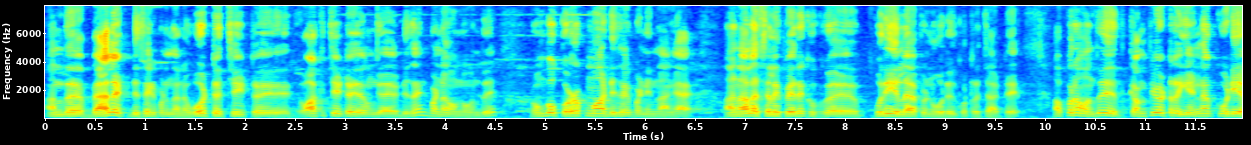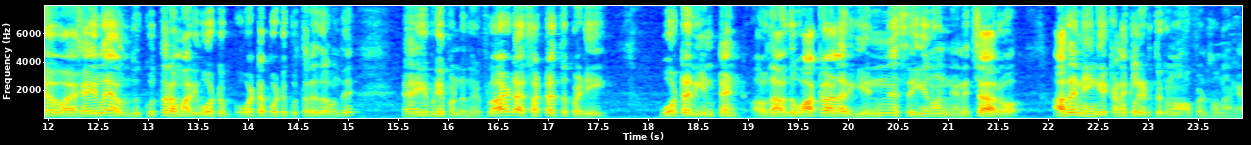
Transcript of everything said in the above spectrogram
அந்த பேலட் டிசைன் பண்ணியிருந்தாங்க ஓட்டு சீட்டு வாக்குச்சீட்டு அவங்க டிசைன் பண்ணவங்க வந்து ரொம்ப குழப்பமாக டிசைன் பண்ணியிருந்தாங்க. அதனால் சில பேருக்கு புரியலை புரியல அப்படின்னு ஒரு குற்றச்சாட்டு. அப்புறம் வந்து கம்ப்யூட்டர் எண்ணக்கூடிய வகையில் வந்து குத்துற மாதிரி ஓட்டு ஓட்டை போட்டு குத்துறதை வந்து எப்படி பண்ணுறது ஃப்ளாரிடா சட்டத்துப்படி ஓட்டர் இன்டென்ட் அதாவது வாக்காளர் என்ன செய்யணும்னு நினைச்சாரோ அதை நீங்கள் கணக்கில் எடுத்துக்கணும் அப்படின்னு சொன்னாங்க.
